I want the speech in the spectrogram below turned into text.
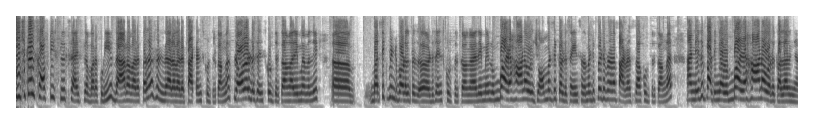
டிஜிட்டல் சாஃப்டி சில்க் சைஸ்ல வரக்கூடிய வேற வேற கலர்ஸ் அண்ட் வேற வேற பேட்டர்ன்ஸ் கொடுத்துருக்காங்க. ஃபிளாரல் டிசைன்ஸ் கொடுத்துருக்காங்க. அதே மாதிரி வந்து பர்த்திக் பிரிண்ட் பாடல் டிசைன்ஸ் கொடுத்துருக்காங்க. அதே மாதிரி ரொம்ப அழகான ஒரு ஜாமெட்ரிக்கல் டிசைன்ஸ் அந்த மாதிரி டிஃப்ரெண்ட் டிஃப்ரெண்டான பேட்டர்ன்ஸ்லாம் கொடுத்துருக்காங்க. அண்ட் இது பாத்தீங்கன்னா ரொம்ப அழகான ஒரு கலருங்க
